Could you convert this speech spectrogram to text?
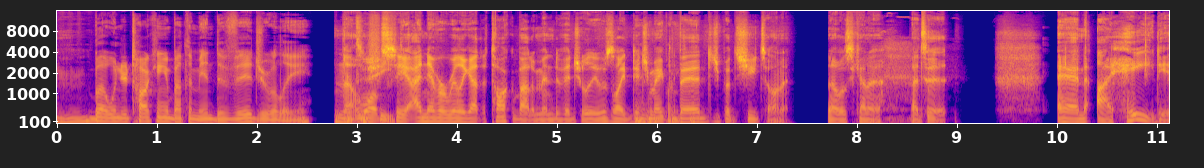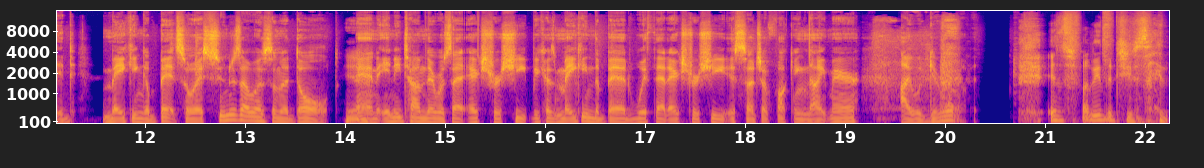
Mhm. But when you're talking about them individually, no. It's a Well, sheet. see, I never really got to talk about them individually. It was like, did you Mm, make the blanket. bed? Did you put the sheets on it? That was kind of that's it. And I hated making a bed. So as soon as I was an adult, Yeah. and anytime there was that extra sheet, because making the bed with that extra sheet is such a fucking nightmare, I would get rid of it. it's funny that you say.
